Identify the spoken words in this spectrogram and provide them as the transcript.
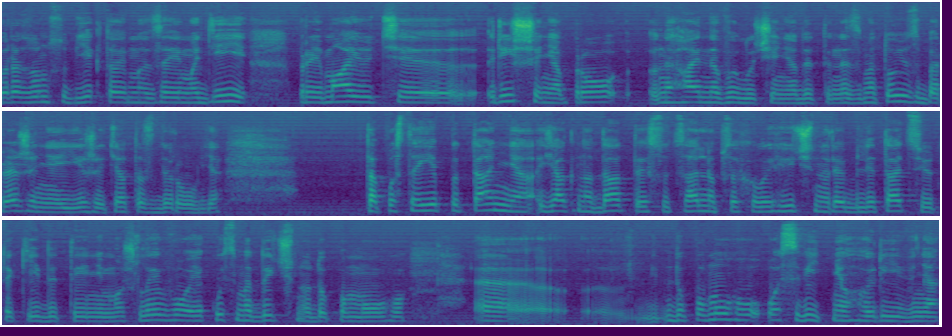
разом з суб'єктами взаємодії приймають рішення про негайне вилучення дитини з метою збереження її життя та здоров'я. Та постає питання, як надати соціально-психологічну реабілітацію такій дитині, можливо, якусь медичну допомогу, е, допомогу освітнього рівня.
